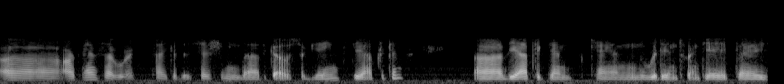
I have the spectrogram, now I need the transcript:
uh, ARPANSA were to take a decision that goes against the applicant, uh, the applicant can, within 28 days,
